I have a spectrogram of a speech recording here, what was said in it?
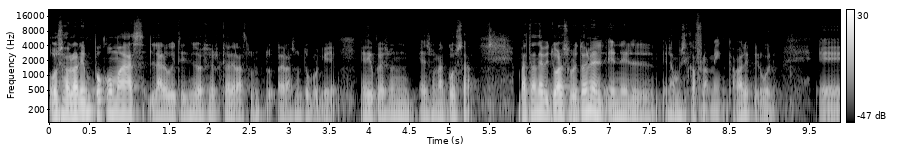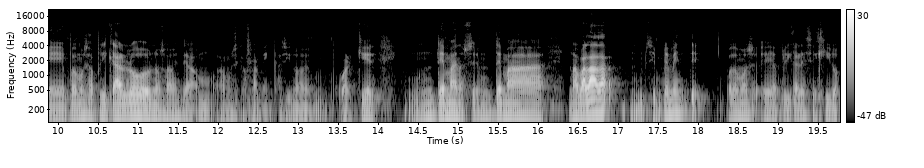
os hablaré un poco más largo y tendido acerca del asunto, del asunto porque ya, digo que es, es, una cosa bastante habitual, sobre todo en, el, en, el, en la música flamenca, ¿vale? Pero bueno, eh, podemos aplicarlo no solamente a la, música flamenca, sino en cualquier un tema, no sé, un tema, una balada, simplemente podemos eh, aplicar ese giro.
